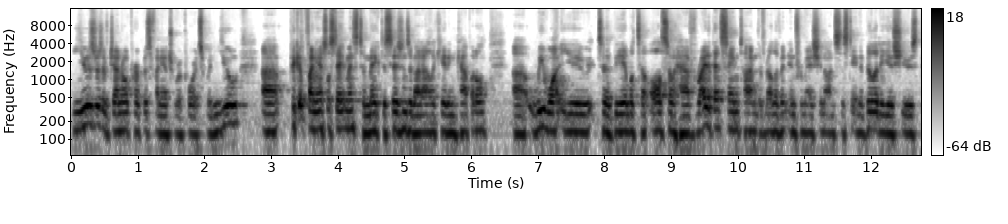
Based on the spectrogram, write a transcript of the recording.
users of general purpose financial reports. When you uh, pick up financial statements to make decisions about allocating capital, uh, we want you to be able to also have, right at that same time, the relevant information on sustainability issues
